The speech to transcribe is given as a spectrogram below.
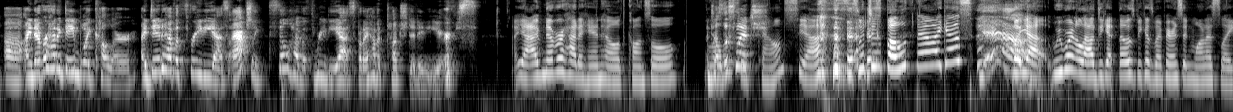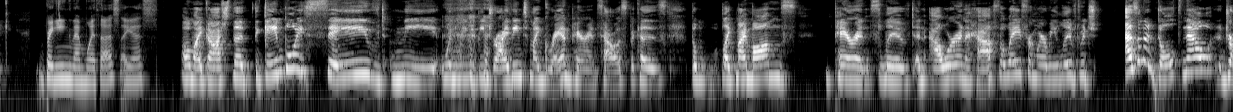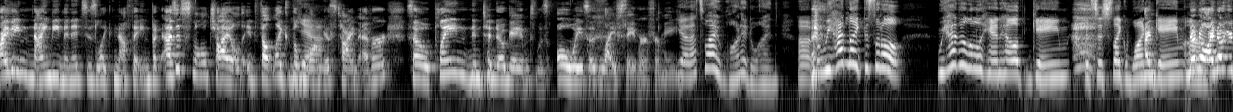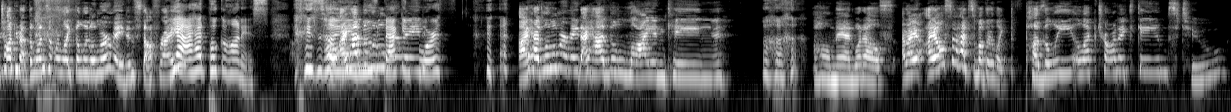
Uh, I never had a Game Boy Color. I did have a 3DS. I actually still have a 3DS, but I haven't touched it in years. yeah, I've never had a handheld console. Until the Switch. counts. Yeah, the Switch is both now, I guess. Yeah. But yeah, we weren't allowed to get those because my parents didn't want us like bringing them with us. I guess. Oh my gosh, the the Game Boy saved me when we would be driving to my grandparents' house because the like my mom's parents lived an hour and a half away from where we lived, which as an adult now, driving 90 minutes is like nothing, but as a small child, it felt like the Yeah. longest time ever. So playing Nintendo games was always a lifesaver for me. Yeah, that's why I wanted one. Uh, but we had like this little, we had a little handheld game that's just like one I- game. No, no, um, I know what you're talking about. The ones that were like the Little Mermaid and stuff, right? Yeah, I had Pocahontas. so Oh, I had the Little back Mermaid. and forth. I had Little Mermaid. I had the Lion King. Oh man, what else? And I I also had some other like puzzly electronic games too.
